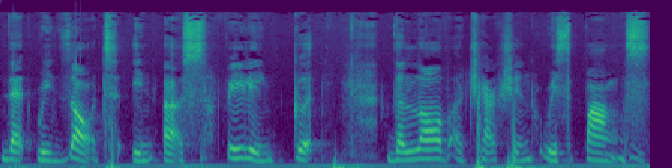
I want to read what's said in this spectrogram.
that result in us feeling good, the law of attraction responds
